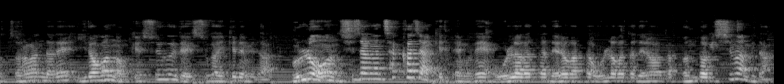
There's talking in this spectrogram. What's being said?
저처럼 한 달에 1억 원 넘게 수익을 낼 수가 있게 됩니다. 물론 시장은 착하지 않기 때문에 올라갔다 내려갔다 올라갔다 내려갔다 변덕이 심합니다.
